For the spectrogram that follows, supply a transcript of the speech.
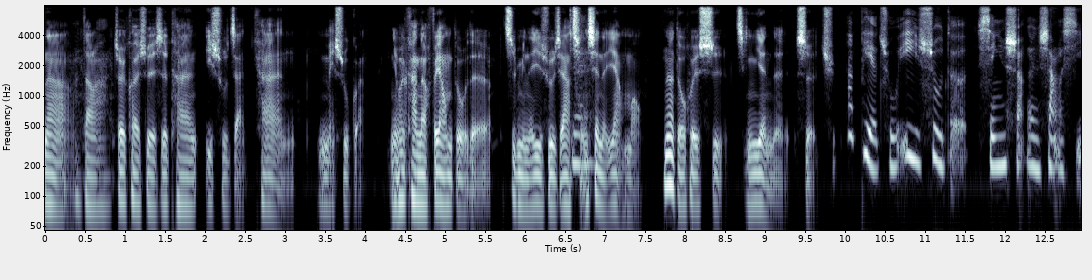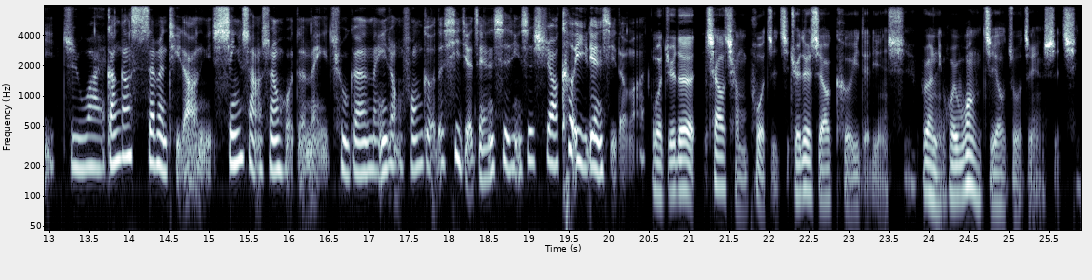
那当然，最快速也是看艺术展、看美术馆，你会看到非常多的知名的艺术家呈现的样貌，那都会是经验的摄取。那撇除艺术的欣赏跟赏析之外，刚刚 Seven 提到你欣赏生活的每一处跟每一种风格的细节这件事情，是需要刻意练习的吗？我觉得是要强迫自己，绝对是要刻意的练习，不然你会忘记要做这件事情。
